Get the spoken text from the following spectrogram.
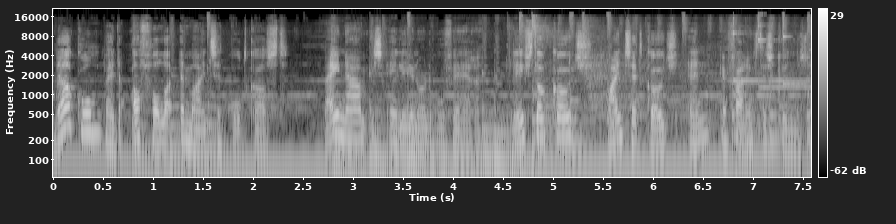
Welkom bij de Afvallen en Mindset podcast. Mijn naam is Eleonore de Bouverre, leefstijlcoach, mindsetcoach en ervaringsdeskundige.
